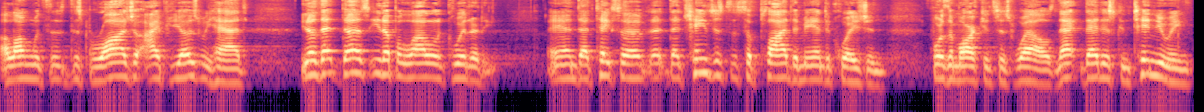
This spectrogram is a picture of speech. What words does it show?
along with the, this barrage of IPOs we had you know that does eat up a lot of liquidity, and that takes a that, that changes the supply demand equation for the markets as well. That that is continuing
